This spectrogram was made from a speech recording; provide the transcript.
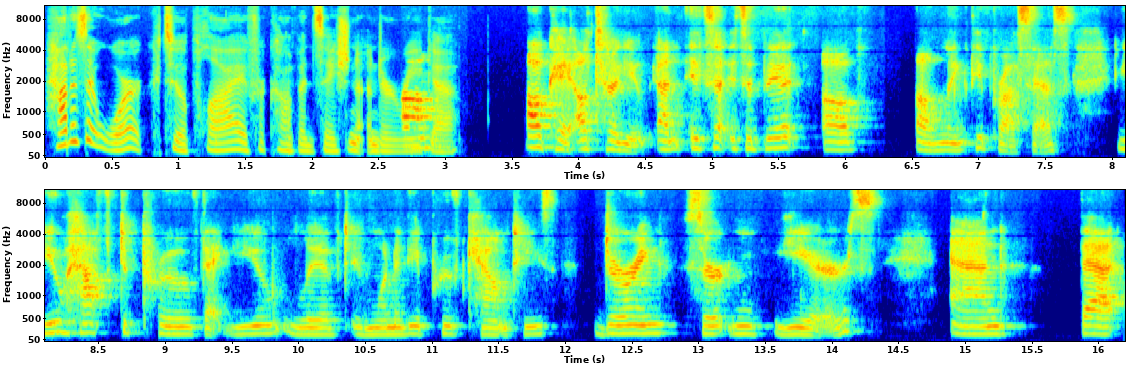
how does it work to apply for compensation under RECA? Um, okay, I'll tell you. And it's a, it's a bit of a lengthy process. You have to prove that you lived in one of the approved counties during certain years and that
